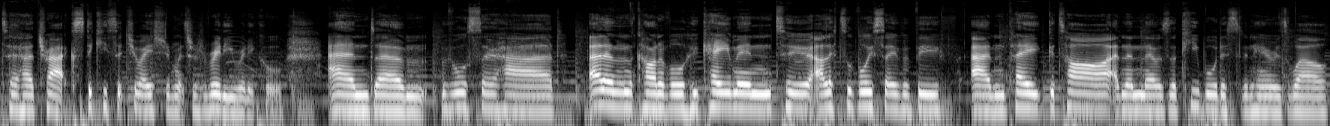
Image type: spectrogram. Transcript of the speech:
to her track Sticky Situation, which was really, really cool. And um, we've also had Ellen and the Carnival, who came into our little voiceover booth and played guitar, and then there was a keyboardist in here as well.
